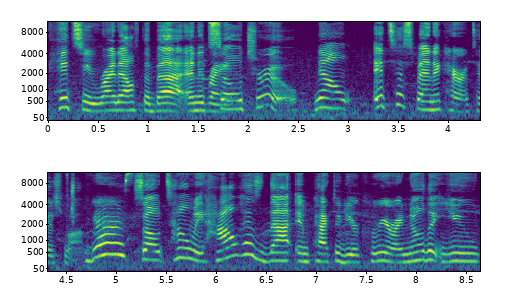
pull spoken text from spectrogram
hits you right off the bat. And it's Right. so true. Now, it's Hispanic Heritage Month. Yes. So tell me, how has that impacted your career? I know that you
